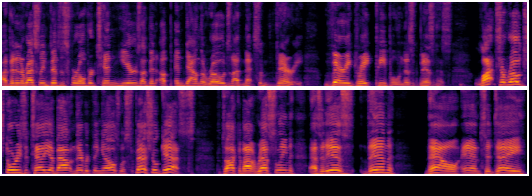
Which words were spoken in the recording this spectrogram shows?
I've been in the wrestling business for over 10 years. I've been up and down the roads, and I've met some very, very great people in this business. Lots of road stories to tell you about and everything else with special guests to talk about wrestling as it is then, now, and today.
